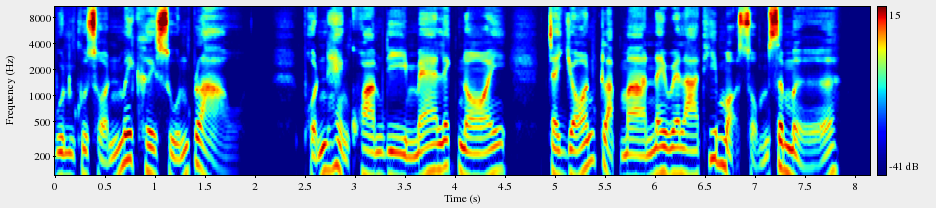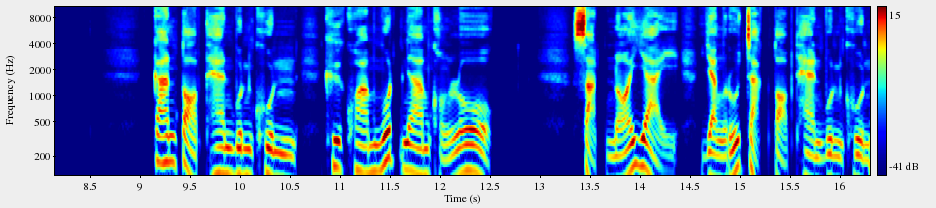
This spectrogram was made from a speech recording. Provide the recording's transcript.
บุญกุศลไม่เคยสูญเปล่า ผลแห่งความดีแม้เล็กน้อย จะย้อนกลับมาในเวลาที่เหมาะสมเสมอ การตอบแทนบุญคุณคือความงดงามของโลก สัตว์น้อยใหญ่ยังรู้จักตอบแทนบุญคุณ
